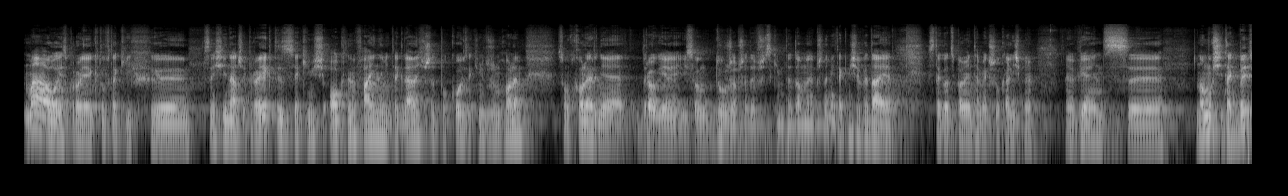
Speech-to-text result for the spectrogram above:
Mało jest projektów takich, yy, w sensie inaczej, projekty z jakimś oknem fajnym i tak dalej, w przedpokoju z jakimś dużym holem są cholernie drogie i są duże przede wszystkim te domy, przynajmniej tak mi się wydaje, z tego co pamiętam jak szukaliśmy, więc yy, no musi tak być,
